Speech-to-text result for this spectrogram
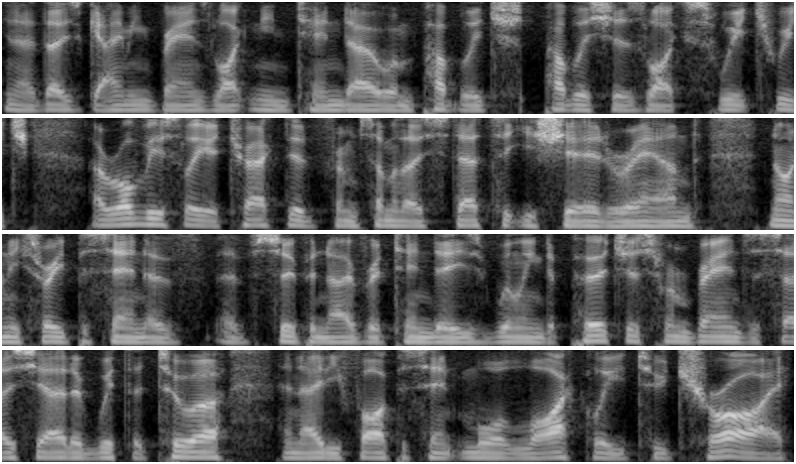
you know those gaming brands like Nintendo and publish, publishers like Switch, which are obviously attracted from some of those stats that you shared around 93% of, of Supanova attendees willing to purchase from brands associated with the tour, and 85% more likely to try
